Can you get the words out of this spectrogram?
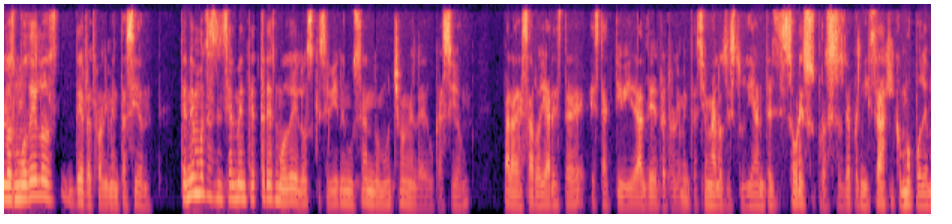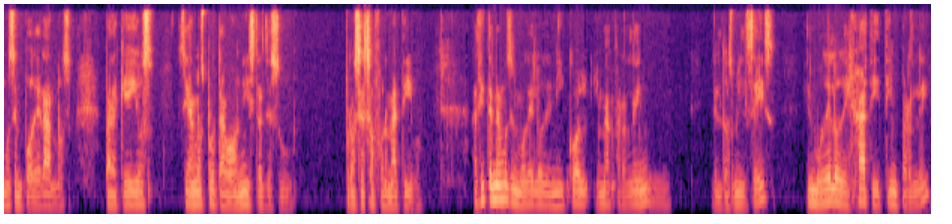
Los modelos de retroalimentación. Tenemos esencialmente tres modelos que se vienen usando mucho en la educación para desarrollar esta, esta, actividad de retroalimentación a los estudiantes sobre sus procesos de aprendizaje y cómo podemos empoderarlos para que ellos sean los protagonistas de su proceso formativo. Así tenemos el modelo de Nicole y McFarlane del 2006, el modelo de Hattie y Timperley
